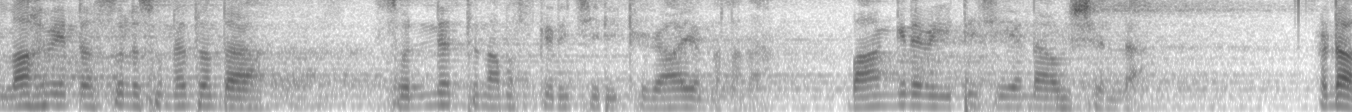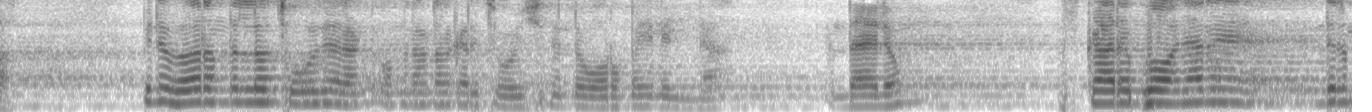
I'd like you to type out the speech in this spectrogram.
അള്ളാഹുവിൻ റസൂലിന്റെ സുന്നത്ത് എന്താ? സുന്നത്ത് നമസ്കരിച്ചിരിക്കുക എന്നുള്ളതാണ്. ബാങ്കിനെ വെയിറ്റ് ചെയ്യേണ്ട ആവശ്യമില്ല. കേട്ടോ? പിന്നെ വേറെ എന്തെല്ലാം ചോദ്യം രണ്ട് ഒന്ന് രണ്ടാൾക്കാർ ചോദിച്ചതിന്റെ ഓർമ്മയിലില്ല. എന്തായാലും നിസ്കാരം ഇപ്പോൾ ഞാൻ എന്റെ ഒരു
